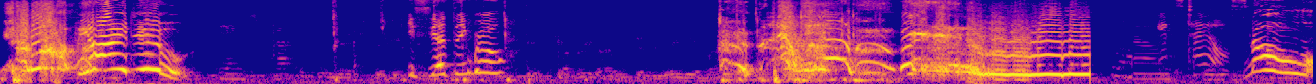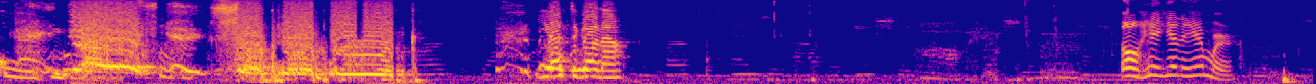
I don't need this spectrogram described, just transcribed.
Behind you! An expedition You see that thing, bro? discovered on King William Island. It's tails. No! You have to go now. Marks tend to have a V-shaped construction depending Oh, hey, he had a hammer. Pounds.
